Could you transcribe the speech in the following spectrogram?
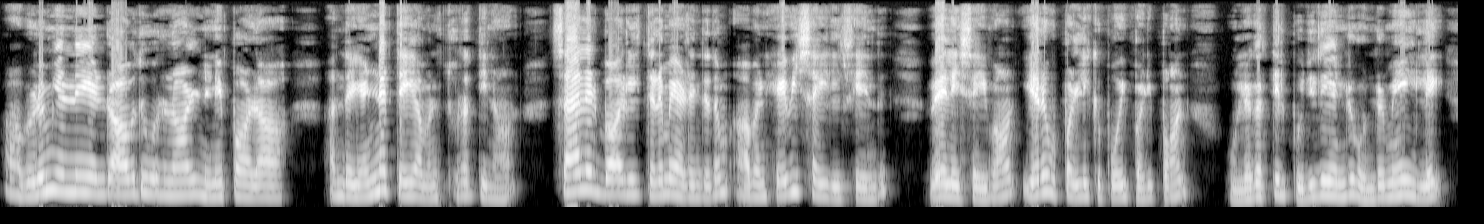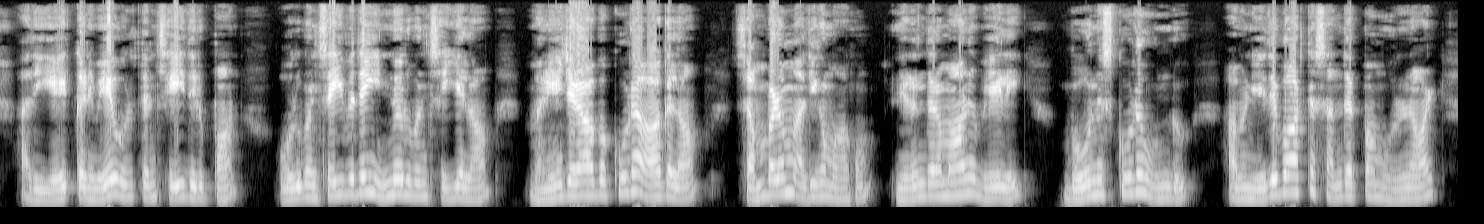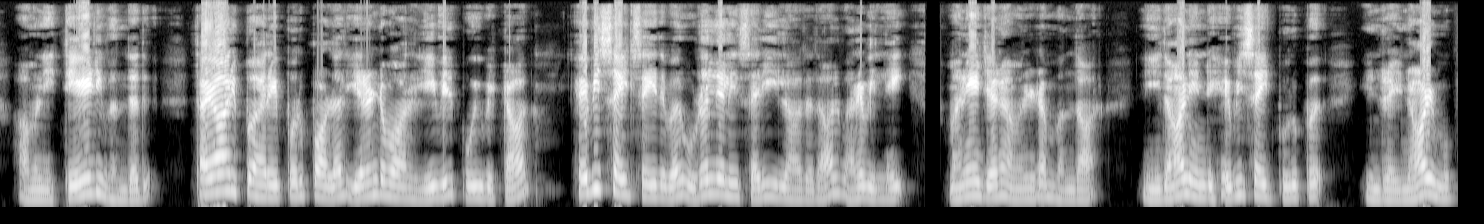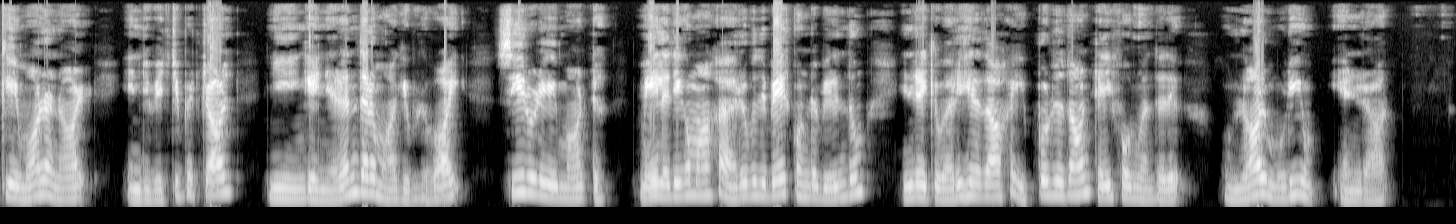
அவளும் என்னை என்றாவது ஒரு நாள் நினைப்பாளா? அந்த எண்ணத்தை அவன் துரத்தினான். சாலட் பாரில் திறமை அடைந்ததும் அவன் ஹெவி சைடில் சேர்ந்து வேலை செய்வான். இரவு பள்ளிக்கு போய் படிப்பான். உலகத்தில் புதிது என்று ஒன்றுமே இல்லை. அதை ஏற்கனவே ஒருத்தன் செய்திருப்பான். ஒருவன் செய்வதை இன்னொருவன் செய்யலாம். மேனேஜராக கூட ஆகலாம். சம்பளம் அதிகமாகும் நிரந்தரமான வேலை போனஸ் கூட உண்டு. அவன் எதிர்பார்த்த சந்தர்ப்பம் ஒரு நாள் அவனை தேடி வந்தது. தயாரிப்பு அறை பொறுப்பாளர் இரண்டு வார லீவில் போய்விட்டார். ஹெவிசைட் செய்தவர் உடல்நிலை சரியில்லாததால் வரவில்லை. மேனேஜர் அவனிடம் வந்தார். நீதான் இன்று ஹெவிசைட் பொறுப்பு. இன்றைய நாள் முக்கியமான நாள். இன்று வெற்றி பெற்றால் நீ இங்கே நிரந்தரமாகி விடுவாய். சீருடையை மாட்டு. மேலதிகமாக அறுபது பேர் கொண்ட விருந்தும் இன்றைக்கு வருகிறதாக இப்பொழுதுதான் டெலிபோன் வந்தது. உன்னால் முடியும் என்றார்.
